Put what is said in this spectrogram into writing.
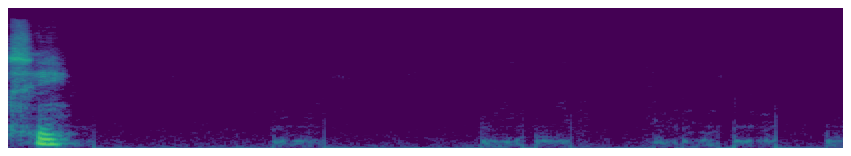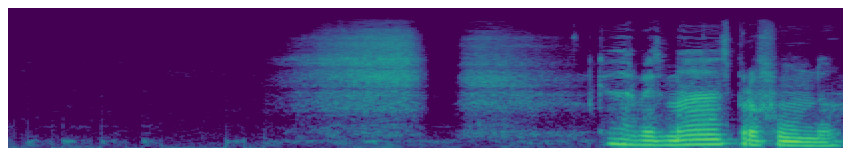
Sí. Cada vez más profundo.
